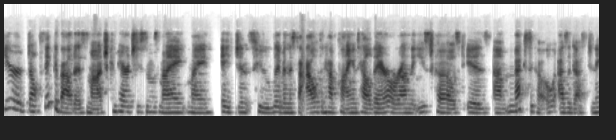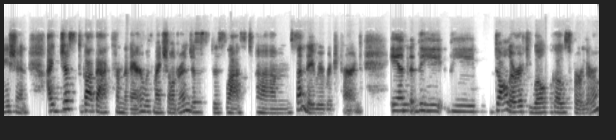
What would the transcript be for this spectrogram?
here don't think about as much compared to some of my my agents who live in the south and have clientele there or on the east coast is um, mexico as a destination. I just got back from there with my children just this last um, Sunday we returned. And the the dollar, if you will, goes further.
